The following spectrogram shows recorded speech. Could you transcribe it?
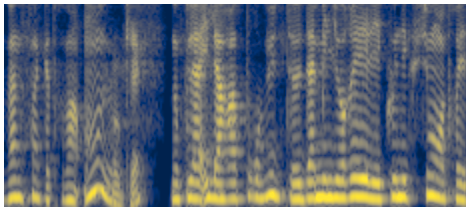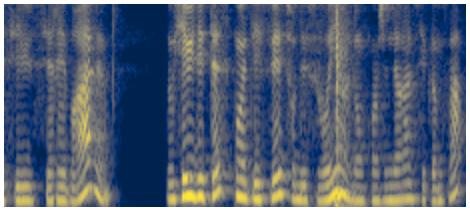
2591. Ok. Donc là, il aura pour but d'améliorer les connexions entre les cellules cérébrales. Donc il y a eu des tests qui ont été faits sur des souris, donc en général c'est comme ça.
